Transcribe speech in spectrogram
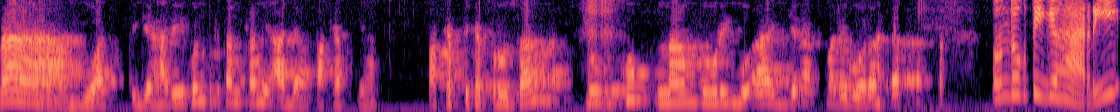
Nah buat tiga hari pun kita kami ada paketnya. Paket tiket terusan cukup enam puluh ribu aja mbak Deborah. Untuk tiga hari?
